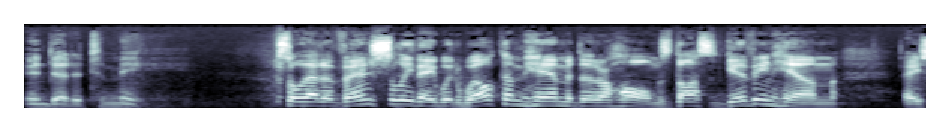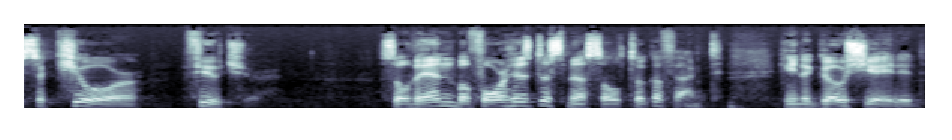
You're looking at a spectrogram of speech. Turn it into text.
indebted to me. So that eventually they would welcome him into their homes, thus giving him a secure future. So then, before his dismissal took effect, he negotiated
